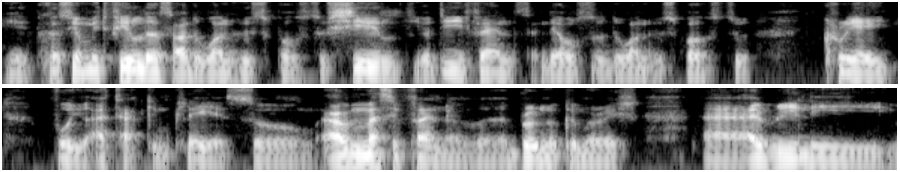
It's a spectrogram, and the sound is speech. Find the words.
because your midfielders are the one who's supposed to shield your defense, and they're also the one who's supposed to create for your attacking players. So I'm a massive fan of uh, Bruno Guimaraes. Uh, I really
